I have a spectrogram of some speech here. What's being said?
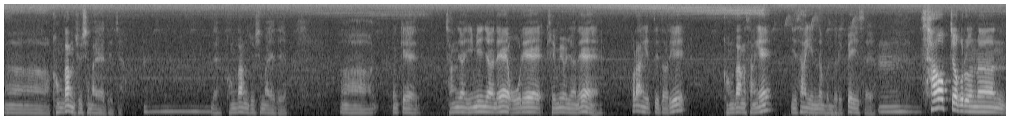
어, 건강 조심해야 되죠. 네, 건강 조심해야 돼요. 어, 그러니까 작년 이민년에 올해 개묘년에 호랑이띠들이 건강상에 이상이 있는 분들이 꽤 있어요. 음. 사업적으로는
